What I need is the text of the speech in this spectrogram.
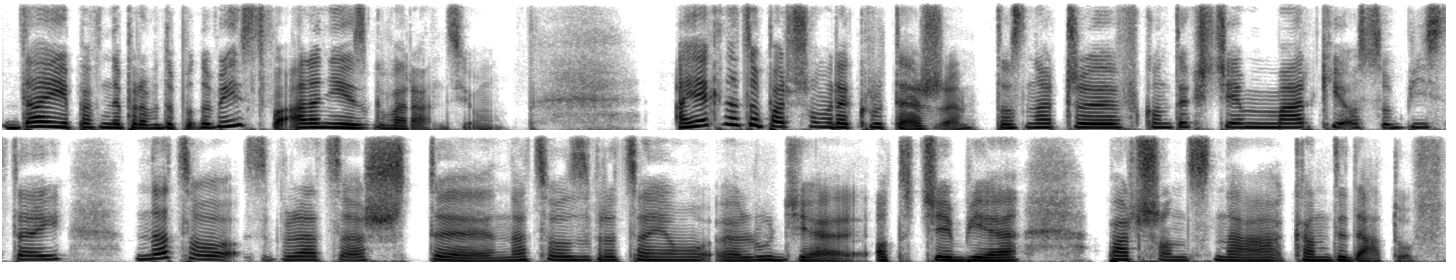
daje pewne prawdopodobieństwo, ale nie jest gwarancją. A jak na to patrzą rekruterzy? To znaczy, w kontekście marki osobistej, na co zwracasz ty, na co zwracają e, ludzie od ciebie, patrząc na kandydatów?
